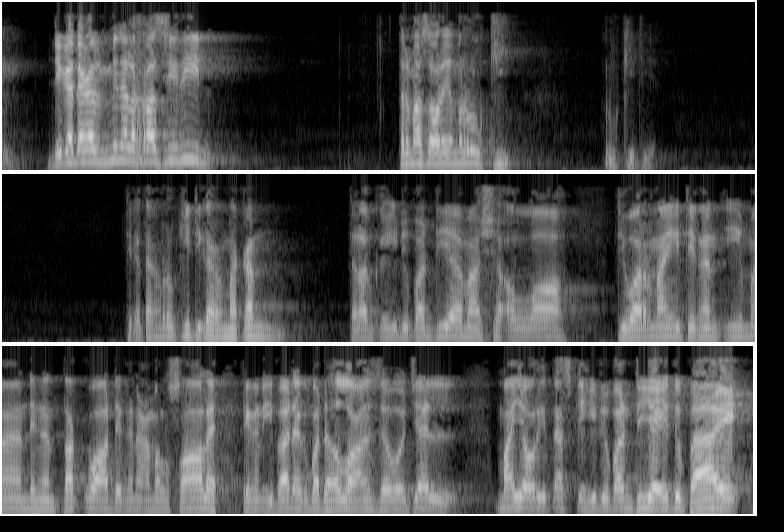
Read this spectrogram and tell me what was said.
Dikatakan minal khasirin. Termasuk orang yang merugi. Rugi dia. Dikatakan rugi dikarenakan dalam kehidupan dia Masya Allah diwarnai dengan iman, dengan takwa, dengan amal saleh, dengan ibadah kepada Allah Azza wa Jal. Mayoritas kehidupan dia itu baik.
